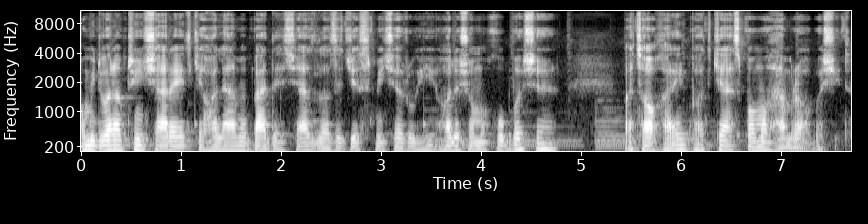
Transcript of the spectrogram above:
امیدوارم تو این شرایط که حال همه بده چه از لحاظ جسمی چه روحی حال شما خوب باشه و تا آخر این پادکست با ما همراه باشید.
